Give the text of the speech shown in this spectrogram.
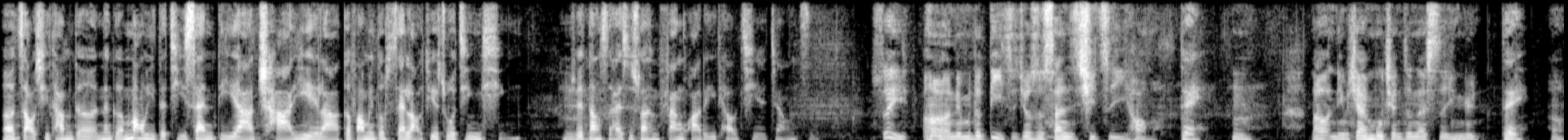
呃，早期他们的那个贸易的集散地啊，茶叶啦，各方面都是在老街做进行，所以当时还是算很繁华的一条街这样子。所以呃，你们的地址就是三十七之一号嘛？对。嗯，然后你们现在目前正在试营运，对，嗯，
